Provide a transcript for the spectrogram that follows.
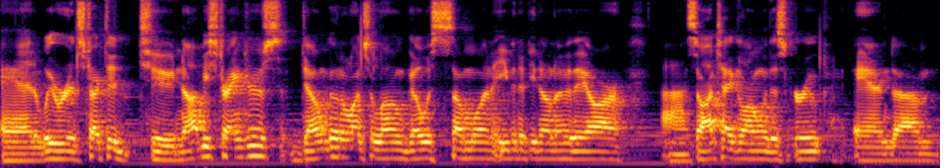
And we were instructed to not be strangers, don't go to lunch alone, go with someone, even if you don't know who they are. Uh, so I tagged along with this group, and um,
